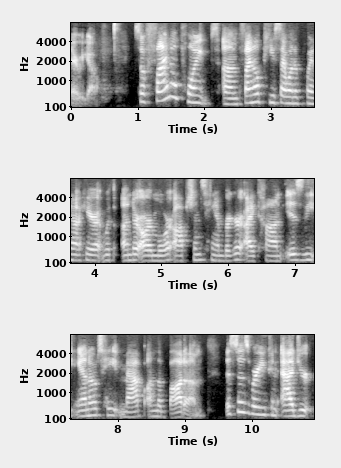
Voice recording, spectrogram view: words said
there we go. So final point, um, final piece I want to point out here with under our more options hamburger icon is the annotate map on the bottom. This is where you can add your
